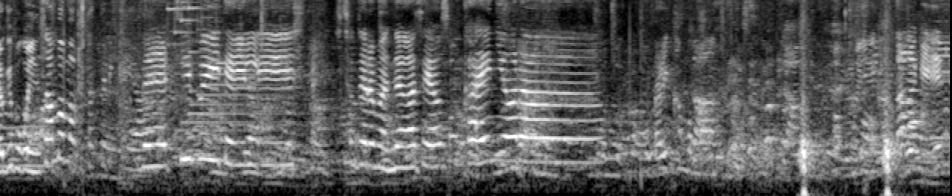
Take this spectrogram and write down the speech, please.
여기 보고 인사 한 번만 부탁드릴게요. 네, TV 데일리 시청자 여러분 안녕하세요. 송가인이어라. 마이크 한 번만 부탁드릴게요. 간단하게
